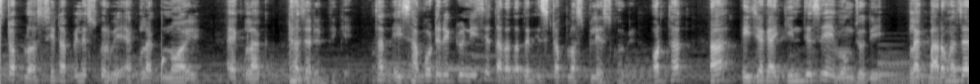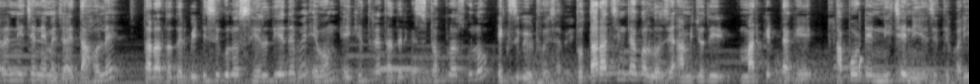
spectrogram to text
স্টপ লস সেটা প্লেস করবে এক লাখ নয়, এক লাখ হাজারের দিকে। অর্থাৎ এই সাপোর্টের একটু নিচে তারা তাদের স্টপ লস প্লেস করবে। অর্থাৎ তারা এই জায়গায় কিনতেছে এবং যদি লাখ বারো হাজারের নিচে নেমে যায়, তাহলে তারা তাদের বিটিসি গুলো সেল দিয়ে দেবে এবং এই ক্ষেত্রে তাদের স্টপ লসগুলো এক্সিকিউট হয়ে যাবে। তো তারা চিন্তা করল যে আমি যদি মার্কেটটাকে সাপোর্টের নিচে নিয়ে যেতে পারি,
